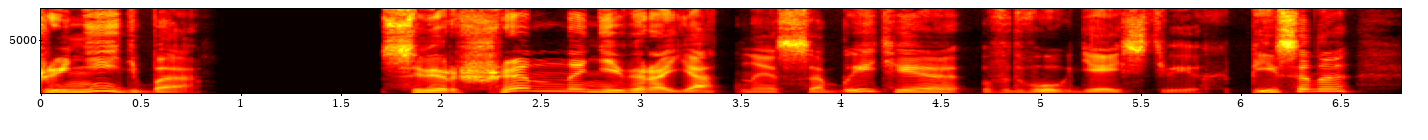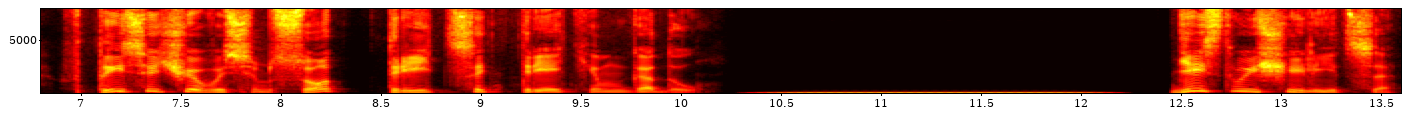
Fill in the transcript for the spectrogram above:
Женитьба. Совершенно невероятное событие в двух действиях. Писано в 1833 году. Действующие лица.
